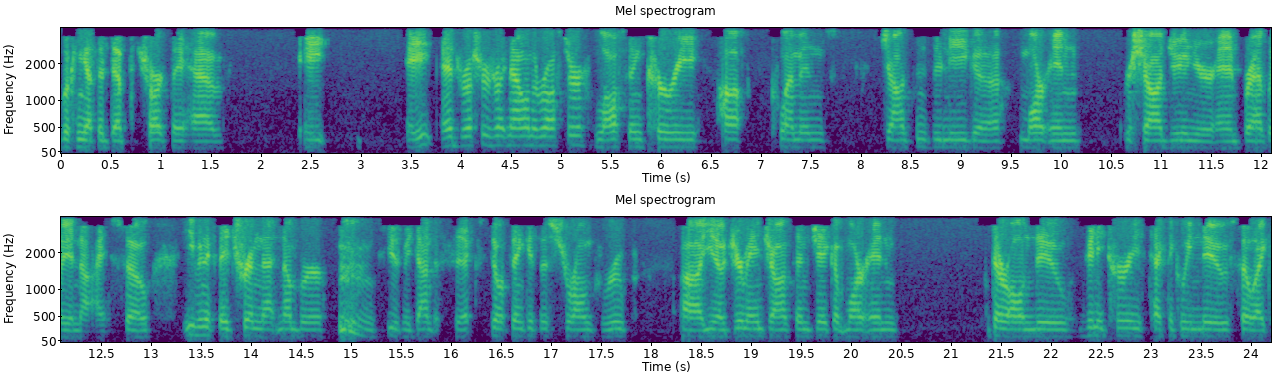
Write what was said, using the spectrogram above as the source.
Looking at the depth chart, they have eight eight edge rushers right now on the roster: Lawson, Curry, Huff, Clemons, Johnson, Zuniga, Martin, Rashed Jr., and Bradlee Anae. So even if they trim that number, excuse me, down to six, still think it's a strong group. Uh, you know, Jermaine Johnson, Jacob Martin, they're all new. Vinny Curry's technically new, so like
